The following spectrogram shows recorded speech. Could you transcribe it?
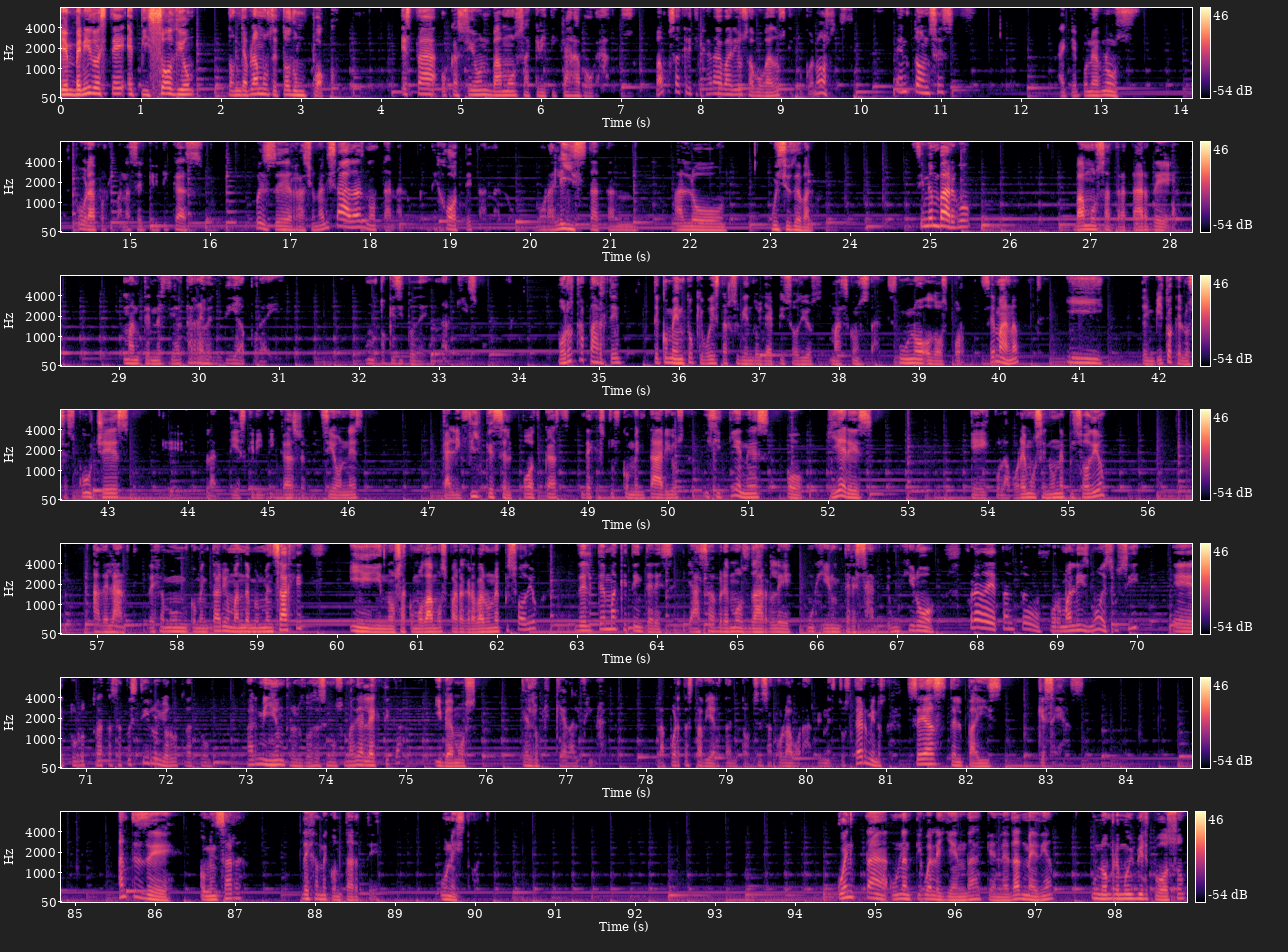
Bienvenido a este episodio donde hablamos de todo un poco. Esta ocasión vamos a criticar abogados vamos a criticar a varios abogados que tú conoces. Entonces, hay que ponernos pura porque van a ser críticas pues eh, racionalizadas, no tan a lo pendejote, tan a lo moralista, tan a lo juicios de valor. Sin embargo, vamos a tratar de mantener cierta rebeldía por ahí, un toquecito de anarquismo. Por otra parte, te comento que voy a estar subiendo ya episodios más constantes, uno o dos por semana, y te invito a que los escuches, que plantees críticas, reflexiones, califiques el podcast, dejes tus comentarios y si tienes o quieres que colaboremos en un episodio, adelante, déjame un comentario, mándame un mensaje y nos acomodamos para grabar un episodio del tema que te interese. Ya sabremos darle un giro interesante, un giro fuera de tanto formalismo, eso sí. Eh, tú lo tratas a tu estilo, yo lo trato al mío, entre los dos hacemos una dialéctica y vemos qué es lo que queda al final. La puerta está abierta entonces a colaborar en estos términos, seas del país que seas. Antes de comenzar, déjame contarte una historia. Cuenta una antigua leyenda que en la Edad Media, un hombre muy virtuoso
